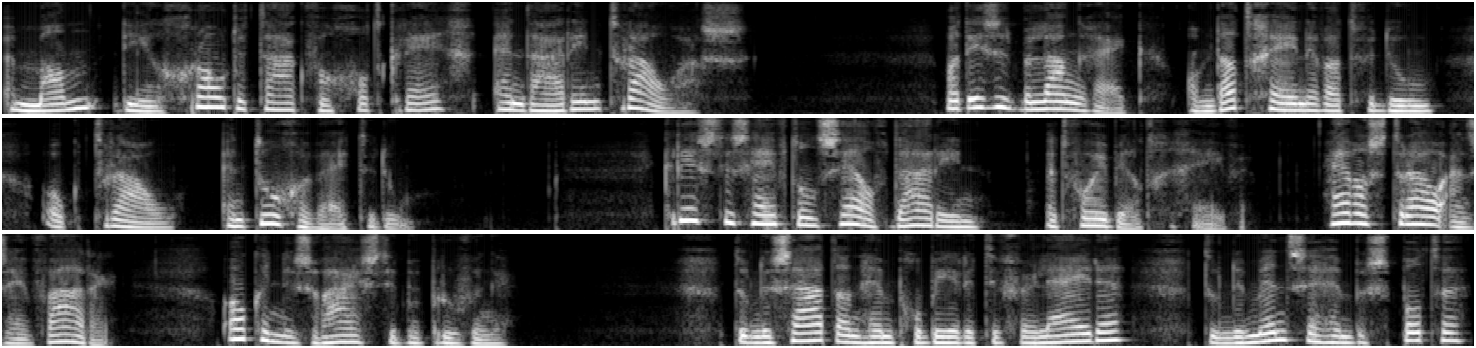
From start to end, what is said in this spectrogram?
een man die een grote taak van God kreeg en daarin trouw was. Wat is het belangrijk om datgene wat we doen ook trouw en toegewijd te doen? Christus heeft onszelf daarin het voorbeeld gegeven. Hij was trouw aan zijn vader, ook in de zwaarste beproevingen. Toen de Satan hem probeerde te verleiden, toen de mensen hem bespotten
